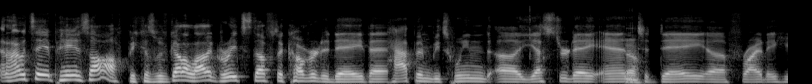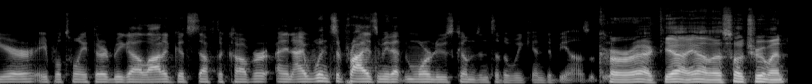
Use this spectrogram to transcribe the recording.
And I would say it pays off because we've got a lot of great stuff to cover today that happened between uh, yesterday and Yeah. today, uh, Friday here, April 23rd. We got a lot of good stuff to cover. And I wouldn't surprise me that more news comes into the weekend, to be honest with you. Correct. Yeah, yeah, that's so true, man.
